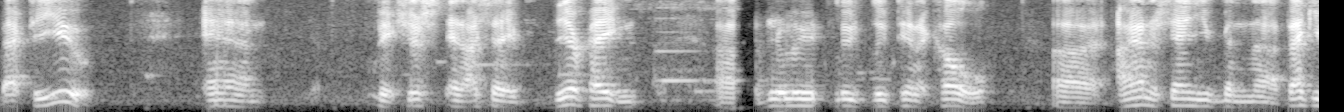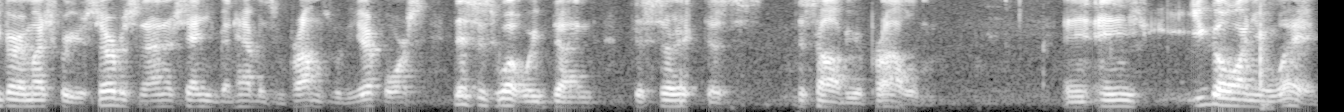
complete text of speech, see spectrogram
back to you. And fixtures, and I say, Dear Peyton, uh, dear Lieutenant Cole, uh, I understand you've been, uh, thank you very much for your service, and I understand you've been having some problems with the Air Force. This is what we've done to, to, to solve your problem. And, and you go on your way.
